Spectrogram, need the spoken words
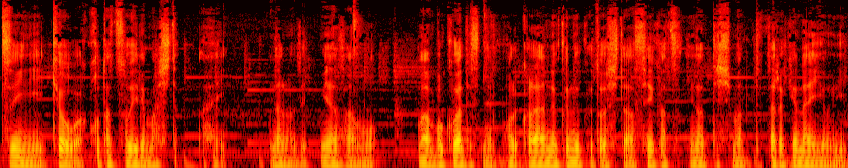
ついに今日はこたつを入れました。はい。なので皆さんもまあ僕はですねこれからぬくぬくとした生活になってしまっていただけないように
